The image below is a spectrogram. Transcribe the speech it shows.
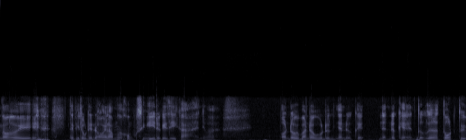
nó hơi tại vì lúc đấy đói lắm rồi không suy nghĩ được cái gì cả nhưng mà bọn tôi ban đầu được nhận được cái nhận được cái ấn tượng rất là tốt từ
